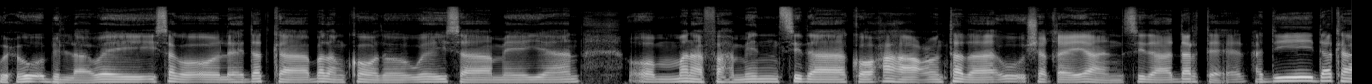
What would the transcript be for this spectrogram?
wuxuu bilaaway isaga oo leh dadka badankooda way saameeyaan mana fahmin sida kooxaha cuntada u shaqeeyaan sidaa darteed haddii dadka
